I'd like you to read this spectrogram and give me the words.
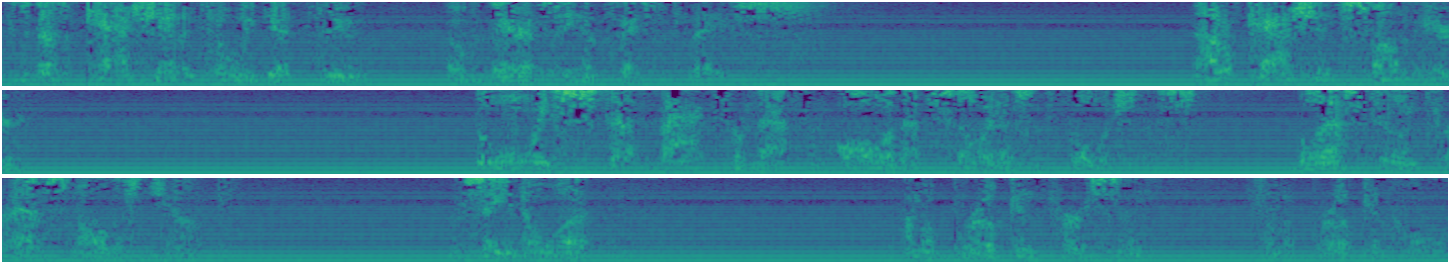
Because it doesn't cash in until we get to over there and see him face to face. Now, I don't cash in some here. But when we step back from that, from all of that silliness and foolishness, blessed to impress and all this junk, we say, you know what? I'm a broken person from a broken home,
